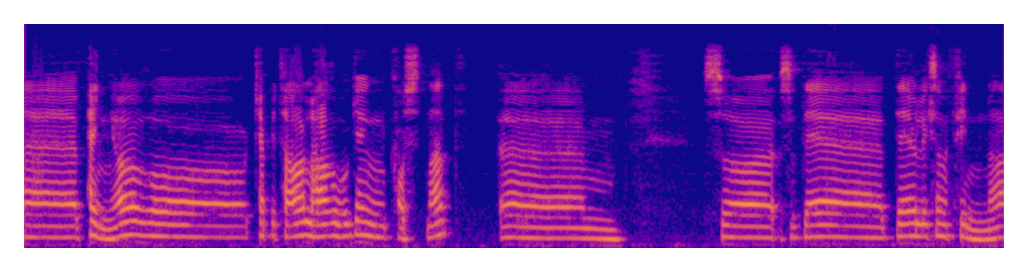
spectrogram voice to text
eh, penger og kapital har òg en kostnad. Eh, så, så det, det å liksom finne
